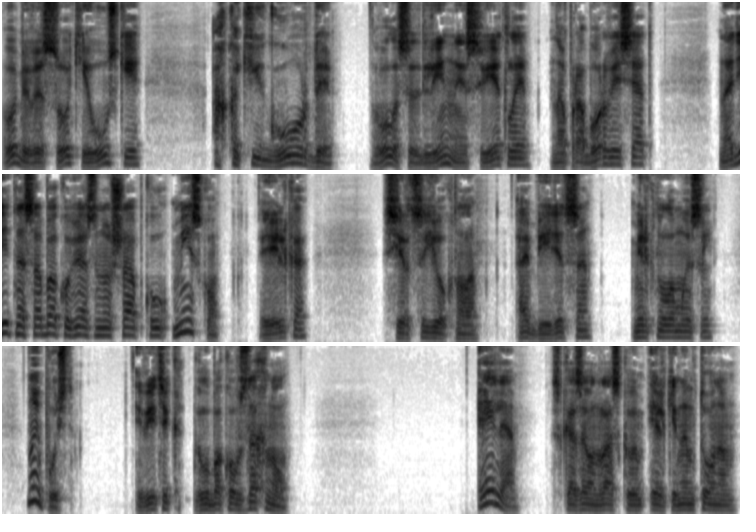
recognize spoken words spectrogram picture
Обе высокие, узкие. Ах, какие гордые! Волосы длинные, светлые, на пробор висят. Надеть на собаку вязаную шапку миску? Элька. Сердце ёкнуло. Обидится, мелькнула мысль. Ну и пусть. Витик глубоко вздохнул. «Эля», — сказал он ласковым Элькиным тоном,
